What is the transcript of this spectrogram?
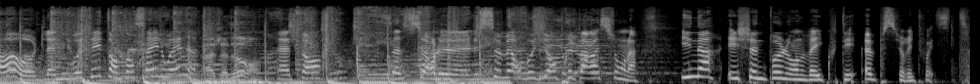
Oh, de la nouveauté, t'entends ça, Elouen Ah j'adore. Attends, ça sort le, le Summer Body en préparation là. Ina et Sean Paul, on va écouter Up sur It West.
